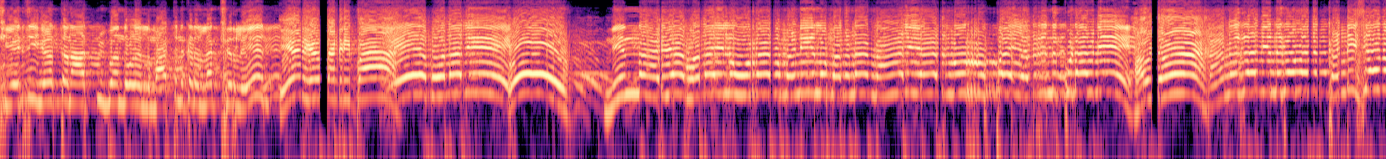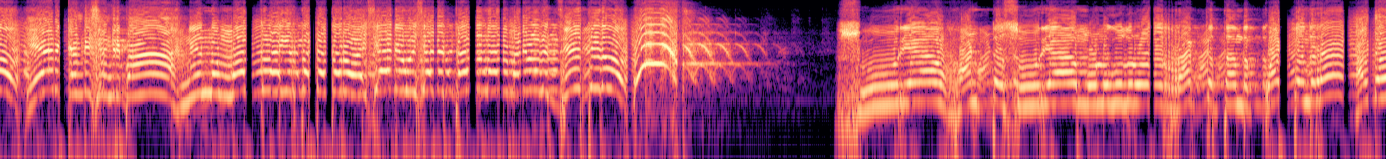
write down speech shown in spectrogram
ಶೇಡ್ಜಿ ಹೇಳ್ತಾನ ಆತ್ಮಿ ಬಂದವಳಲ್ಲ ಮಾತಿನ ಕಡೆ ಲಕ್ಷ ಇರ್ಲಿ. ಏನ್ ಹೇಳ್ತಾನ್ರಿಪ್ಪ? ಏ ಬೋಲಾದಿ ನಿನ್ನ ಅಡಿಯಾಗ ಹೊಲ ಇಲ್ಲ ಊರಾಗ ಮನಿ ಇಲ್ಲ ಮಗನ ನಾಳೆ ಎರಡು ನೂರು ರೂಪಾಯಿ ಕೂಡ ಅವನಿ ಹೌದು ನನಗ ನಿನಗ ಒಂದು ಕಂಡೀಷನ್ ಏನ್ ಕಂಡೀಷನ್ ರೀಪಾ ನಿನ್ನ ಮಕ್ಕಳಾಗಿರ್ತಕ್ಕಂಥವ್ರು ಅಶಾನೆ ಉಶಾನೆ ತಂದು ನಾನು ಮನೆಯೊಳಗೆ ಜೇತಿಡು. ಸೂರ್ಯ ಹೊಂಟ ಸೂರ್ಯ ಮುಣುಗುದ್ರು ರಕ್ಕ ತಂದು ಕೊಟ್ಟಂದ್ರ ಅದು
